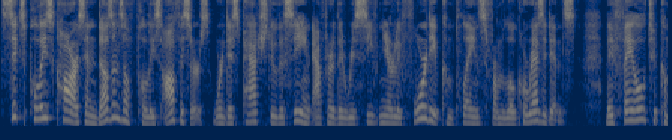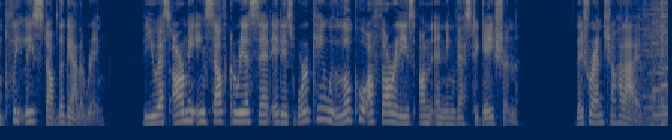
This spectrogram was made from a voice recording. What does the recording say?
Six police cars and dozens of police officers were dispatched to the scene after they received nearly 40 complaints from local residents. They failed to completely stop the gathering. The U.S. Army in South Korea said it is working with local authorities on an investigation. 雷舒然，上海 Live。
